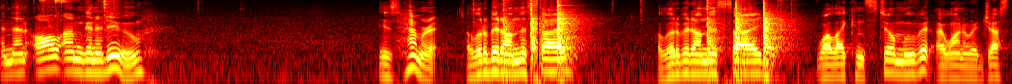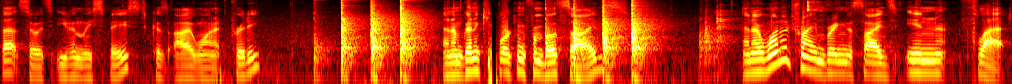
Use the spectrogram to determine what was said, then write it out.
And then all I'm gonna do is hammer it. A little bit on this side, a little bit on this side, while I can still move it, I want to adjust that so it's evenly spaced because I want it pretty. And I'm going to keep working from both sides. And I want to try and bring the sides in flat.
